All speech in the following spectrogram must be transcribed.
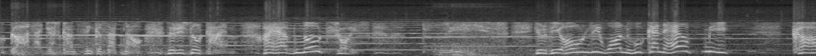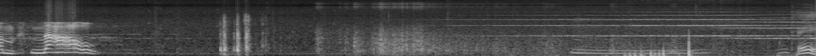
Oh, God, I just can't think of that now. There is no time. I have no choice. Please, you're the only one who can help me. Come now. Hmm. Okay.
